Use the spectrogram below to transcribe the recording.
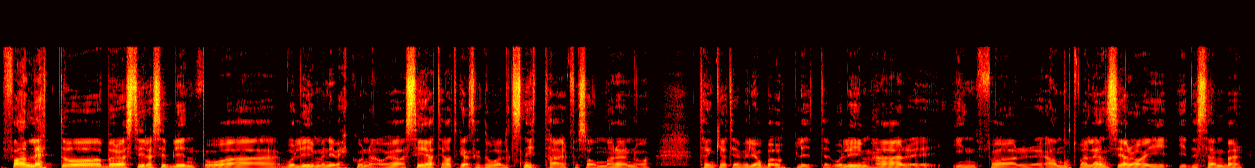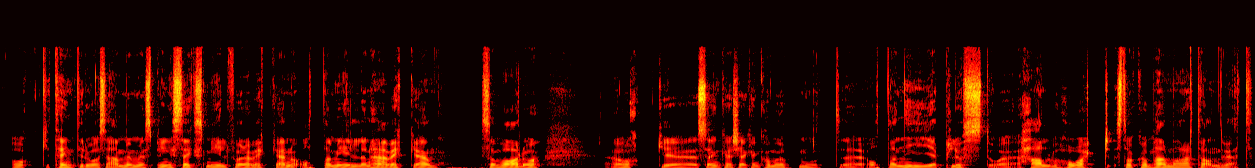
fan lätt att börja stirra sig blind på uh, volymen i veckorna. Och jag ser att jag har ett ganska dåligt snitt här för sommaren och tänker att jag vill jobba upp lite volym här eh, inför, ja, mot Valencia då i, i december. Och tänkte då så här, ah, om jag springer 6 mil förra veckan och 8 mil den här veckan som var då och eh, sen kanske jag kan komma upp mot eh, 8-9 plus då halvhårt Stockholm halvmaraton du vet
